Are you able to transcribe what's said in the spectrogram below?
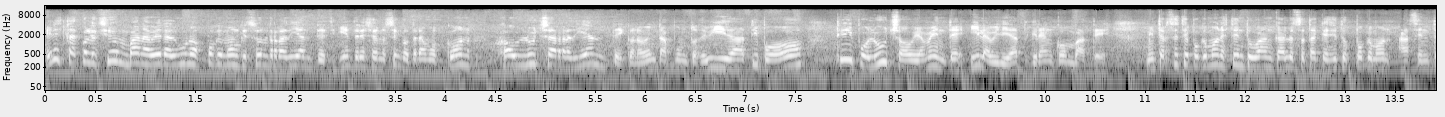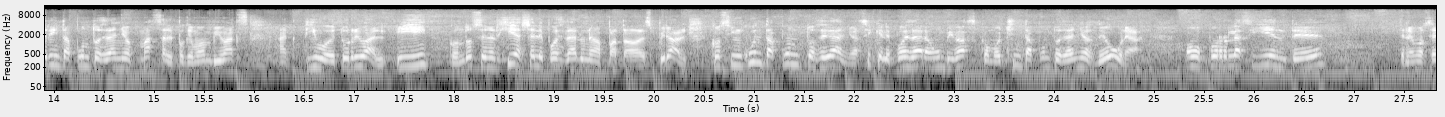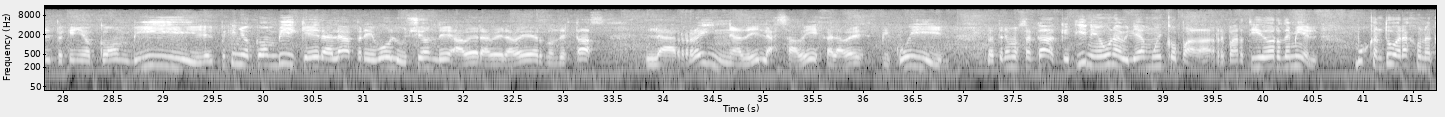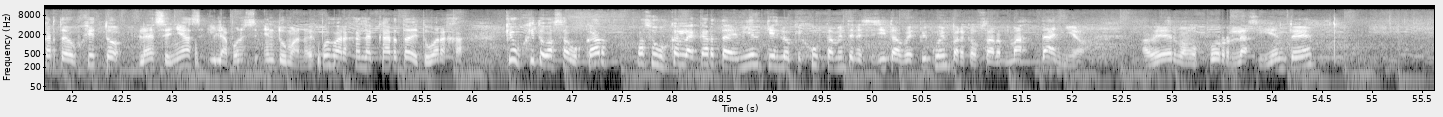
En esta colección van a ver algunos Pokémon que son radiantes y entre ellos nos encontramos con Lucha Radiante con 90 puntos de vida, tipo tipo lucha obviamente y la habilidad Gran Combate. Mientras este Pokémon esté en tu banca, los ataques de tus Pokémon hacen 30 puntos de daño más al Pokémon VMAX activo de tu rival y con dos energías ya le puedes dar una patada de espiral con 50 puntos de daño, así que le puedes dar a un VMAX como 80 puntos de daño de una. Vamos por la siguiente tenemos el pequeño combi, el pequeño combi que era la prevolución de, a ver, a ver, a ver, ¿dónde estás? La reina de las abejas, la Vespi Queen. Lo tenemos acá, que tiene una habilidad muy copada, repartidor de miel. Busca en tu baraja una carta de objeto, la enseñas y la pones en tu mano. Después barajas la carta de tu baraja. ¿Qué objeto vas a buscar? Vas a buscar la carta de miel, que es lo que justamente necesita Vespi Queen para causar más daño. A ver, vamos por la siguiente.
